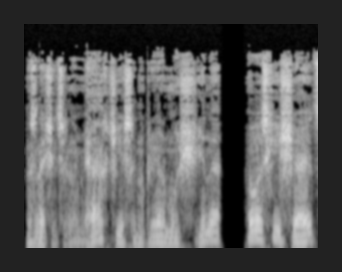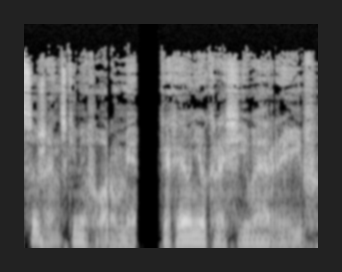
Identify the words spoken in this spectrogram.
значительно мягче, если, например, мужчина восхищается женскими формами. Какая у нее красивая рейв.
